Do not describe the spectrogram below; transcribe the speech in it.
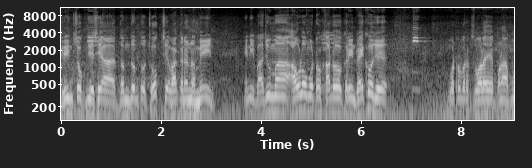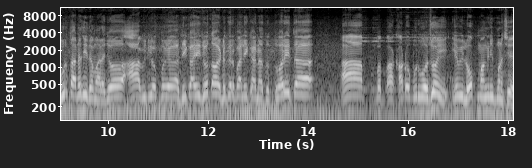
ગ્રીન ચોક જે છે, આ ધમધમતો ચોક છે વાંકરણનો મેઇન એની બાજુમાં આવડો મોટો ખાડો કરીને રાખ્યો છે. વોટરવર્ક્સ વાળાએ પણ આ પૂરતા નથી તમારે. જો આ વીડિયો કોઈ અધિકારી જોતા હોય નગરપાલિકાના, તો ત્વરિત આ ખાડો પૂરવો જોઈ એવી લોક માંગણી પણ છે.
